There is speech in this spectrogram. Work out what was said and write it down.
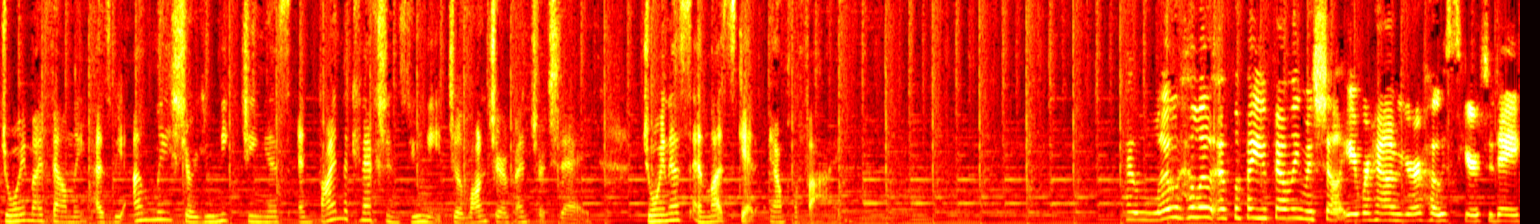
Join my family as we unleash your unique genius and find the connections you need to launch your adventure today. Join us and let's get amplified. Hello, hello, Amplify You family. Michelle Abraham, your host here today.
